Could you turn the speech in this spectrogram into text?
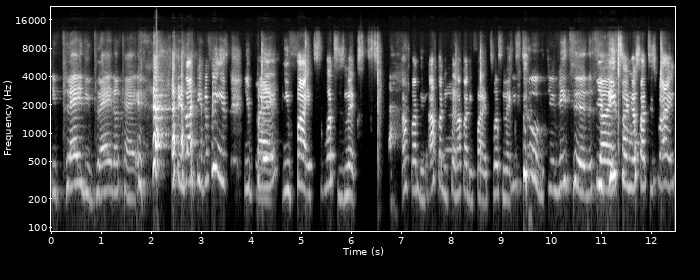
you played, you played, okay. exactly. The thing is, you play, right. you fight. What is next? After the after the pen, after the fight, what's next? You cooked, you've eaten, so you've eaten, you're satisfied.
